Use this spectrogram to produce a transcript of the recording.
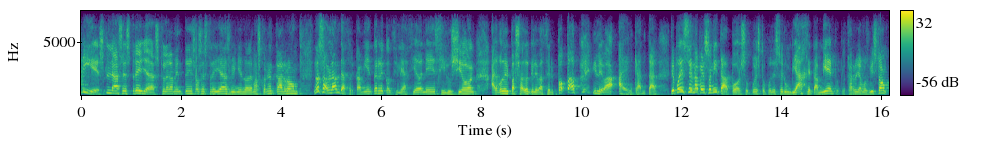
Aries, las estrellas, claramente esas estrellas viniendo además con el carro, nos hablan de acercamientos, reconciliaciones, ilusión, algo del pasado que le va a hacer pop-up y le va a encantar. ¿Que puede ser una personita? Por supuesto, puede ser un viaje también, porque el carro ya hemos visto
